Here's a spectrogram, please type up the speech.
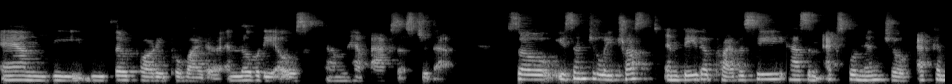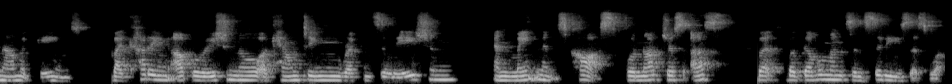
and the, the third party provider, and nobody else um, have access to that. So essentially, trust and data privacy has an exponential economic gains by cutting operational, accounting, reconciliation, and maintenance costs for not just us, but, but governments and cities as well.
